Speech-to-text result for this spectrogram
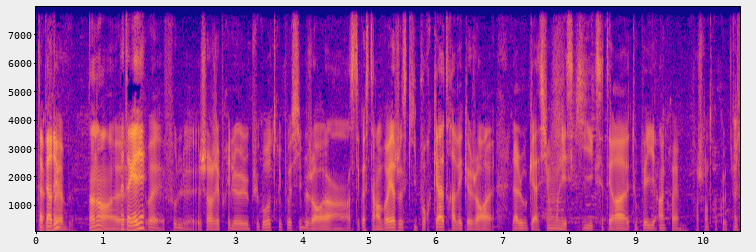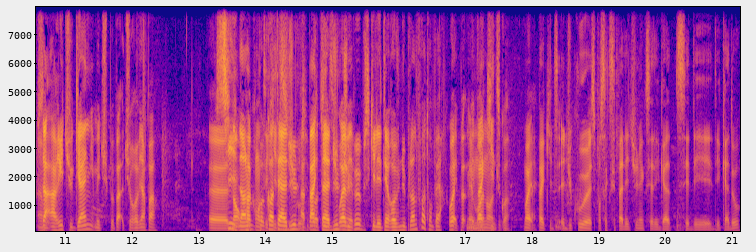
t'as perdu. Non non. euh, Ah, t'as gagné Ouais, full. euh, Genre j'ai pris le, le plus gros truc possible. Genre un- c'était quoi C'était un voyage au ski pour 4 avec genre la location, les skis, etc. Tout payé, incroyable. Franchement trop cool. Que ça, Harry, tu gagnes, mais tu peux pas, tu reviens pas. Euh, si, non, dans pas le- quand quand t'es adulte. Ah, pas quand t'es kids, adulte, ouais, tu mais- peux, parce qu'il était revenu plein de fois, ton père. Ouais, mais pas- mais, mais moi pas non, kids, quoi. Ouais, Ouais. pas kids. Et du coup, euh, c'est pour ça que c'est pas des thunes et que c'est des, ga- c'est des, des cadeaux.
